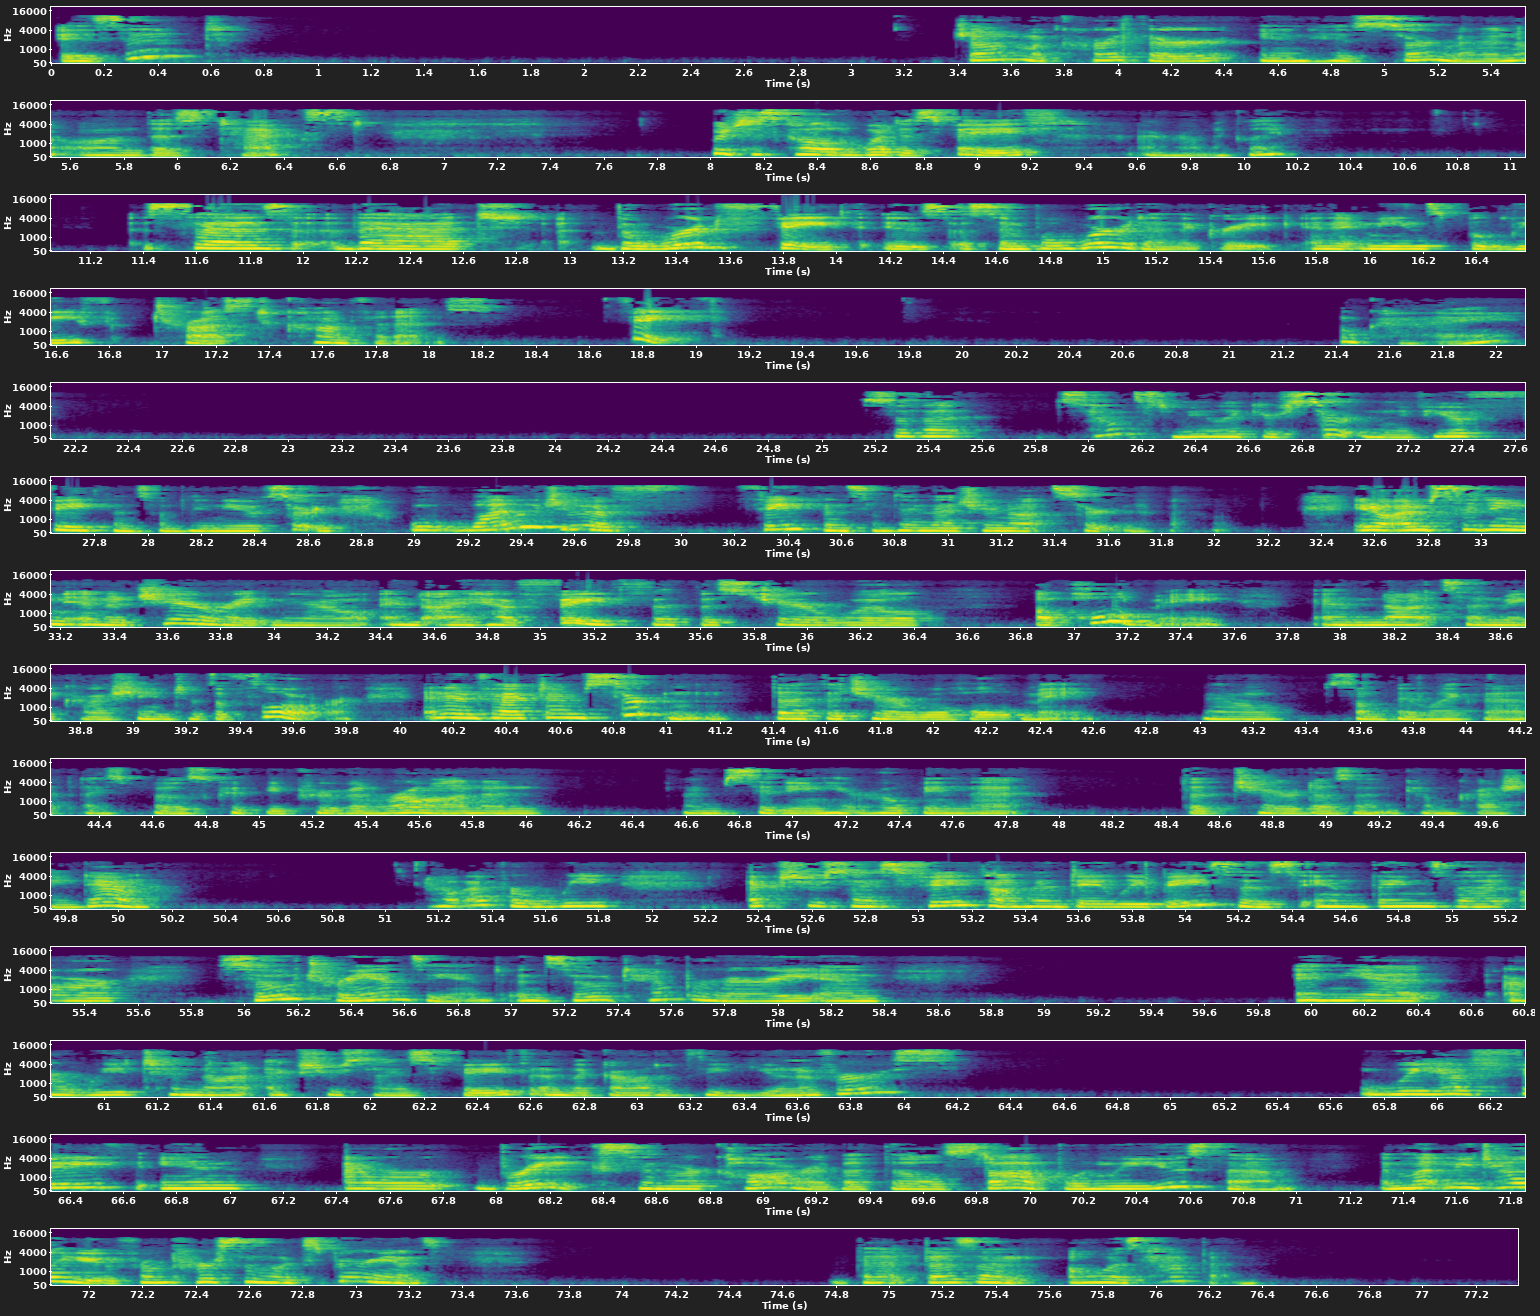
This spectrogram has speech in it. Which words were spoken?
Is it? John MacArthur, in his sermon on this text, which is called What is Faith, ironically, says that the word faith is a simple word in the Greek and it means belief, trust, confidence. Faith. Okay. So that sounds to me like you're certain. If you have faith in something, you have certain. Well, why would you have faith in something that you're not certain about? You know, I'm sitting in a chair right now and I have faith that this chair will uphold me and not send me crashing to the floor. And in fact, I'm certain that the chair will hold me. Now, something like that, I suppose, could be proven wrong and I'm sitting here hoping that the chair doesn't come crashing down. However, we exercise faith on a daily basis in things that are so transient and so temporary and and yet are we to not exercise faith in the God of the universe? We have faith in our brakes in our car that they'll stop when we use them. And let me tell you from personal experience, that doesn't always happen.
